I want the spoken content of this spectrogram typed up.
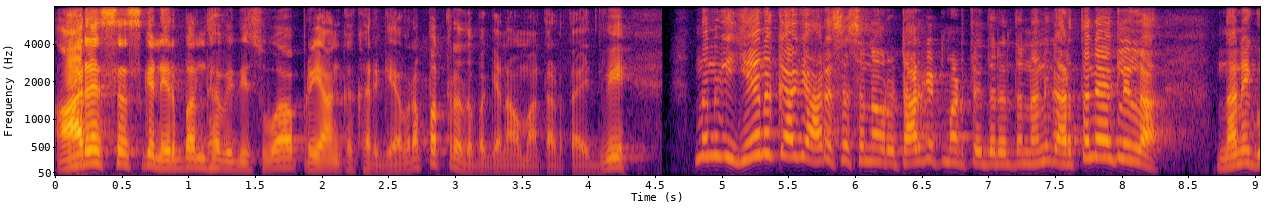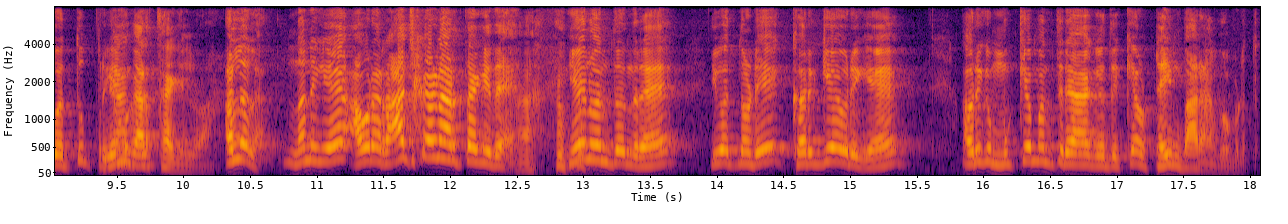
ಆರ್ ಎಸ್ ಎಸ್ಗೆ ನಿರ್ಬಂಧ ವಿಧಿಸುವ ಪ್ರಿಯಾಂಕ ಖರ್ಗೆ ಅವರ ಪತ್ರದ ಬಗ್ಗೆ ನಾವು ಮಾತಾಡ್ತಾ ಇದ್ವಿ. ನನಗೆ ಏನಕ್ಕಾಗಿ ಆರ್ ಎಸ್ ಎಸ್ ಅನ್ನು ಅವರು ಟಾರ್ಗೆಟ್ ಮಾಡ್ತಾ ಇದ್ದಾರೆ ಅಂತ ನನಗೆ ಅರ್ಥನೇ ಆಗಲಿಲ್ಲ. ನನಗೆ ಗೊತ್ತು ಪ್ರಿಯಾಂಕ ಅರ್ಥ ಆಗಿಲ್ವಾ? ಅಲ್ಲಲ್ಲ ನನಗೆ ಅವರ ರಾಜಕಾರಣ ಅರ್ಥ ಆಗಿದೆ. ಏನು ಅಂತಂದರೆ ಇವತ್ತು ನೋಡಿ ಖರ್ಗೆ ಅವರಿಗೆ ಅವರಿಗೆ ಮುಖ್ಯಮಂತ್ರಿ ಆಗೋದಕ್ಕೆ ಅವ್ರ ಟೈಮ್ ಭಾರ ಆಗೋಗ್ಬಿಡ್ತು.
